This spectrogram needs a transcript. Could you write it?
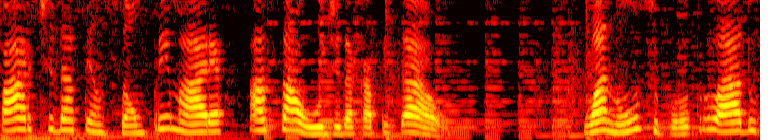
parte da atenção primária à saúde da capital. O anúncio, por outro lado,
